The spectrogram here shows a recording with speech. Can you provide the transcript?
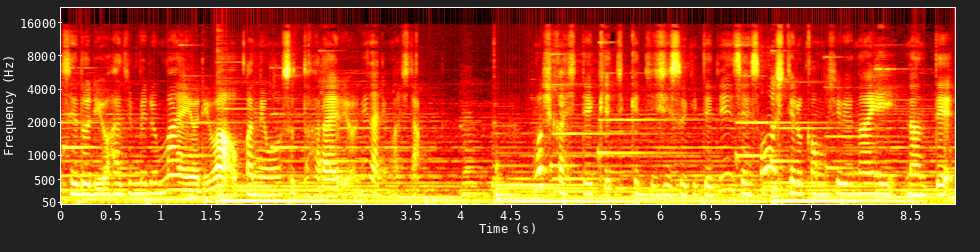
背取りを始める前よりはお金をすっと払えるようになりました。もしかしてケチケチしすぎて人生損してるかもしれないなんて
